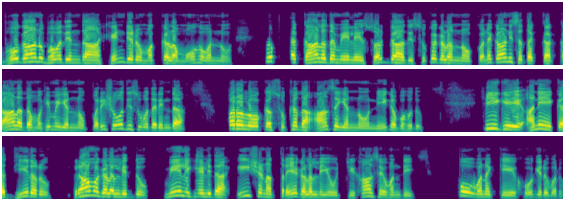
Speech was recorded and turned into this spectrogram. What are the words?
ಭೋಗಾನುಭವದಿಂದ ಹೆಂಡಿರು ಮಕ್ಕಳ ಮೋಹವನ್ನು, ಕ್ಲುಪ್ತ ಕಾಲದ ಮೇಲೆ ಸ್ವರ್ಗಾದಿ ಸುಖಗಳನ್ನು ಕೊನೆಗಾಣಿಸತಕ್ಕ ಕಾಲದ ಮಹಿಮೆಯನ್ನು ಪರಿಶೋಧಿಸುವುದರಿಂದ ಪರಲೋಕ ಸುಖದ ಆಸೆಯನ್ನು ನೀಗಬಹುದು. ಹೀಗೆ ಅನೇಕ ಧೀರರು ಗ್ರಾಮಗಳಲ್ಲಿದ್ದು ಮೇಲೆ ಹೇಳಿದ ಈಶನ ತ್ರಯಗಳಲ್ಲಿಯೂ ಜಿಹಾಸೆ ಹೊಂದಿ ಪೋವನಕ್ಕೆ ಹೋಗಿರುವರು.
